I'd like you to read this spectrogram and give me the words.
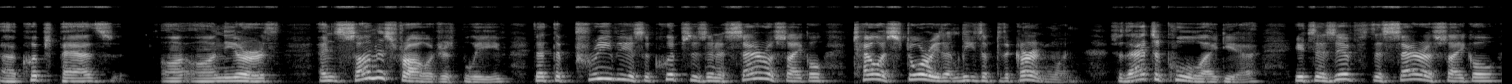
uh, eclipse paths on, on the Earth. And some astrologers believe that the previous eclipses in a Saros cycle tell a story that leads up to the current one. So that's a cool idea. It's as if the Saros cycle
